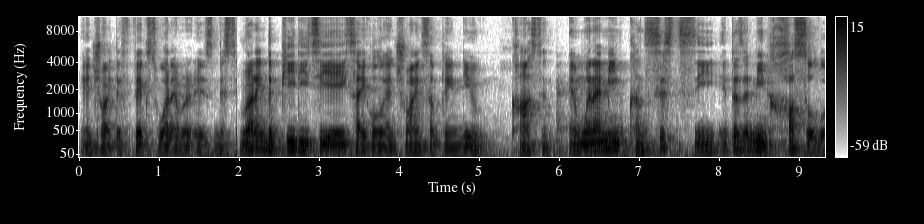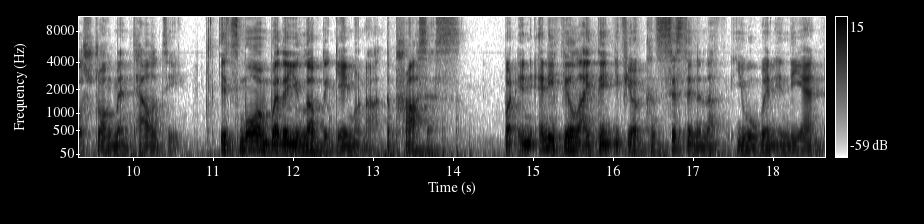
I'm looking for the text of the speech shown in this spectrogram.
and try to fix whatever is missing. Running the PDCA cycle and trying something new constant. And when I mean consistency, it doesn't mean hustle or strong mentality. It's more whether you love the game or not, the process. But in any field, I think if you're consistent enough, you will win in the end.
